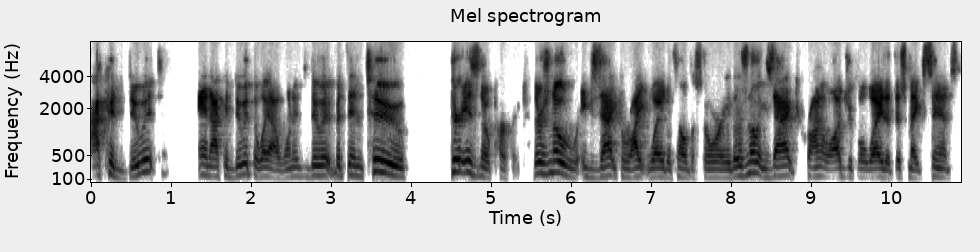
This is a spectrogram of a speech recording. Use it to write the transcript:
I could do it and I could do it the way I wanted to do it. But then two, there is no perfect. There's no exact right way to tell the story. There's no exact chronological way that this makes sense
